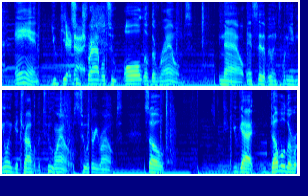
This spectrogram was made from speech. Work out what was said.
and you get to not. travel to all of the realms now instead of in 20. You only get travel to two realms, two or three realms. So you got double the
